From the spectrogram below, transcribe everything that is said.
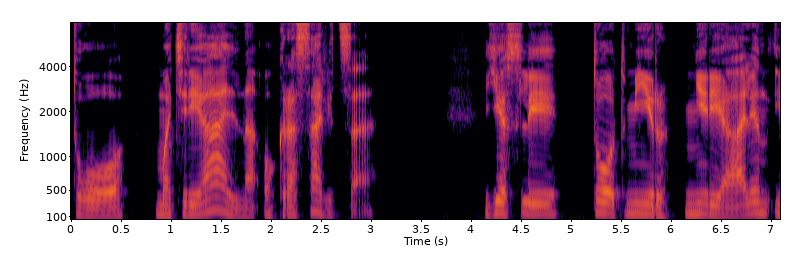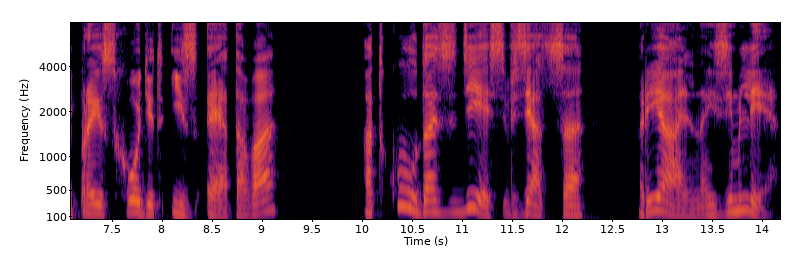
то материально, о красавица. Если тот мир нереален и происходит из этого, откуда здесь взяться реальной Земле?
